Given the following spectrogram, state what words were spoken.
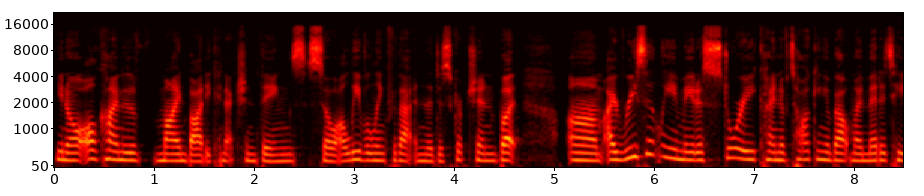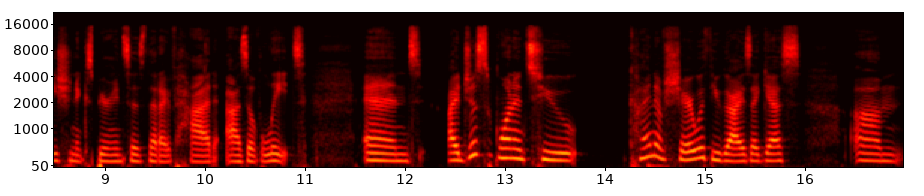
you know, all kinds of mind body connection things. So I'll leave a link for that in the description. But um, I recently made a story kind of talking about my meditation experiences that I've had as of late. And I just wanted to kind of share with you guys, I guess, um,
